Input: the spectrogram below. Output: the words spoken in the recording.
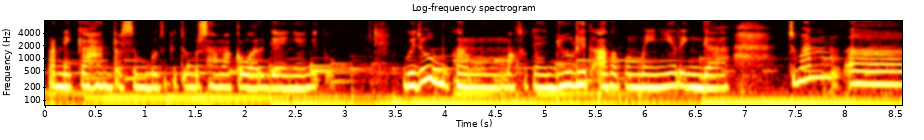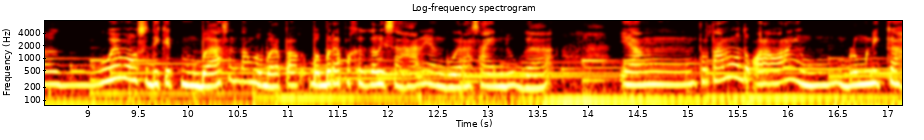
pernikahan tersebut gitu bersama keluarganya gitu. Gue juga bukan maksudnya julid ataupun menyiring enggak. Cuman uh, gue mau sedikit membahas tentang beberapa beberapa kegelisahan yang gue rasain juga yang terutama untuk orang-orang yang belum menikah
